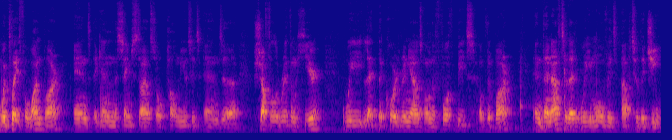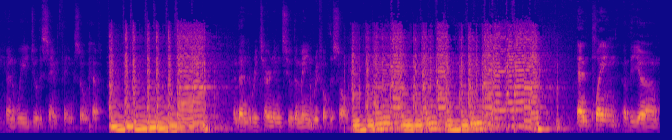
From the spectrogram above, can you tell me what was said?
We play it for one bar, and again in the same style, so palm muted and uh, shuffle rhythm here. We let the chord ring out on the fourth beat of the bar, and then after that we move it up to the G, and we do the same thing. So we have, and then returning to the main riff of the song and playing the um,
